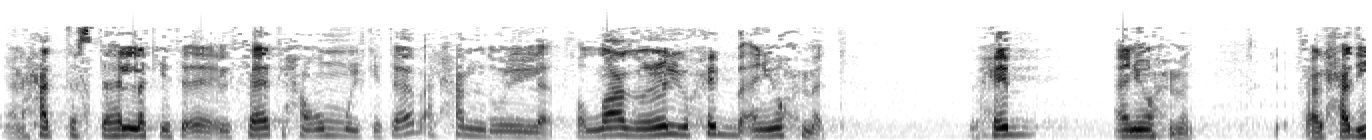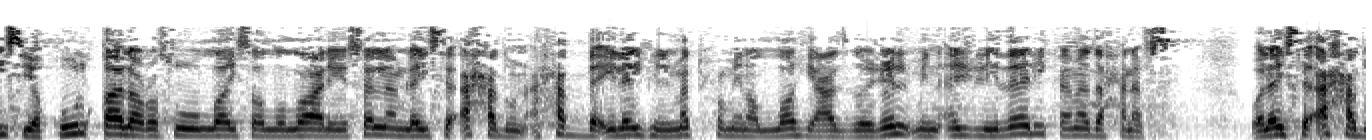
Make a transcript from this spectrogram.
يعني حتى استهل الفاتحة أم الكتاب الحمد لله. فالله عز وجل يحب أن يحمد. يحب أن يحمد. فالحديث يقول قال رسول الله صلى الله عليه وسلم ليس أحد أحب إليه المدح من الله عز وجل من أجل ذلك مدح نفسه وليس أحد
